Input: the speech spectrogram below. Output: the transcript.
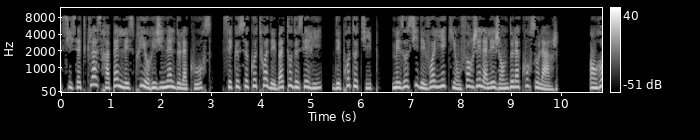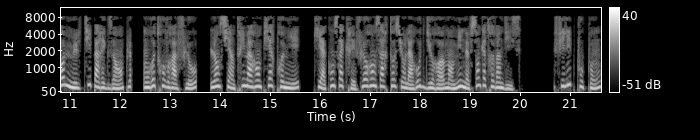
Si cette classe rappelle l'esprit originel de la course, c'est que se côtoient des bateaux de série, des prototypes, mais aussi des voiliers qui ont forgé la légende de la course au large. En Rome multi par exemple, on retrouvera Flo, l'ancien trimaran Pierre Ier, qui a consacré Florence Artaud sur la route du Rhum en 1990. Philippe Poupon,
